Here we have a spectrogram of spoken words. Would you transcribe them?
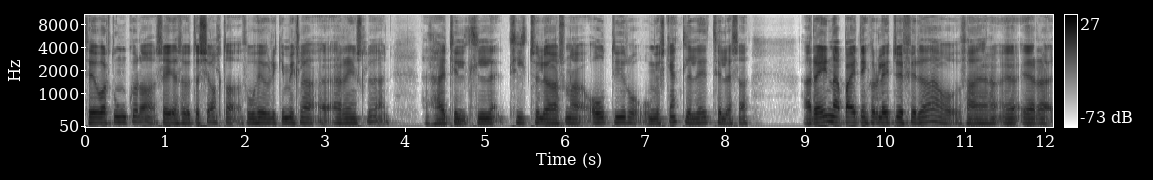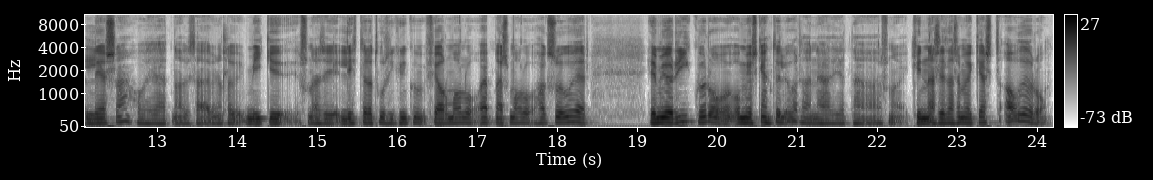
þegar þú vart ungur að segja það auðvitað sjálft að þú hefur ekki mikla reynslu en það er til, til, tiltölulega svona ódýr og, og mjög skemmtileg leið til þess að að reyna að bæta einhverju leitu upp fyrir það og það er, er, er að lesa og hérna, það er náttúrulega mikið svona þessi litteratúr í kringum fjármál og efnarsmál og hagsögu er, er mjög ríkur og, og mjög skemmtilegur þannig að hérna, kynna sér það sem hefur gerst áður og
